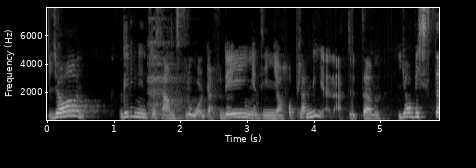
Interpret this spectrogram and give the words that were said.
Ja, det är en intressant fråga, för det är ingenting jag har planerat, utan mm. jag visste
